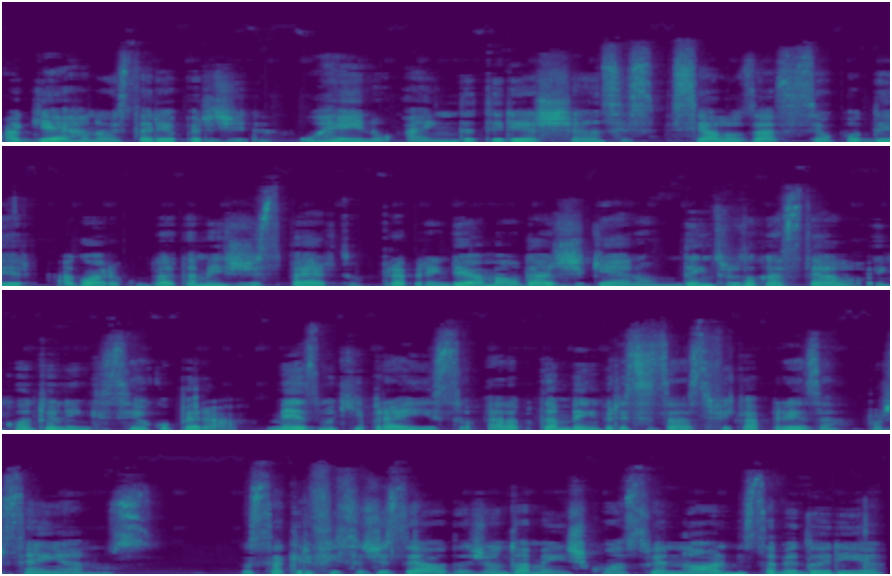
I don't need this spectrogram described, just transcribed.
a guerra não estaria perdida. O reino ainda teria chances se ela usasse seu poder, agora completamente desperto, para prender a maldade de Ganon dentro do castelo enquanto Link se recuperava, mesmo que para isso ela também precisasse ficar presa por 100 anos. O sacrifício de Zelda, juntamente com a sua enorme sabedoria,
